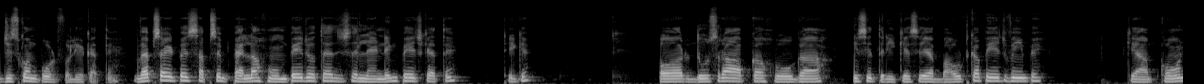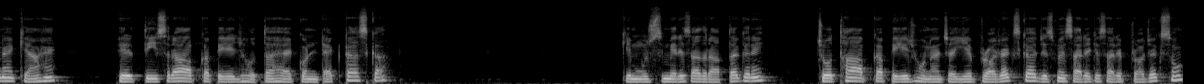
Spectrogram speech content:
जिसको हम पोर्टफोलियो कहते हैं। वेबसाइट पे सबसे पहला होम पेज होता है, जिसे लैंडिंग पेज कहते हैं, ठीक है? और दूसरा आपका होगा इसी तरीके से अबाउट का पेज वहीं पे। कि आप कौन हैं क्या हैं? फिर तीसरा आपका पेज होता है कॉन्टेक्ट अस का कि मुझसे मेरे साथ रबता करें। चौथा आपका पेज होना चाहिए प्रोजेक्ट्स का जिसमें सारे के सारे प्रोजेक्ट्स हों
